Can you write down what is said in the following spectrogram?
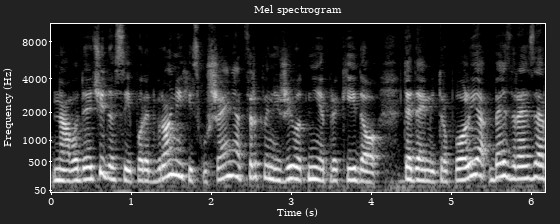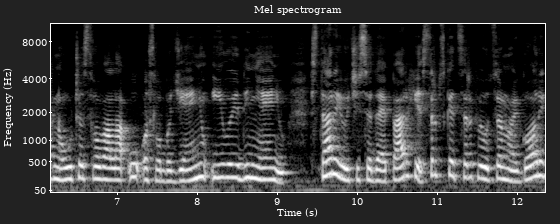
navodeći da se i pored brojnih iskušenja crkveni život nije prekidao, te da je mitropolija bezrezervno učestvovala u oslobođenju i ujedinjenju, starajući se da eparhije Srpske crkve u Crnoj Gori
